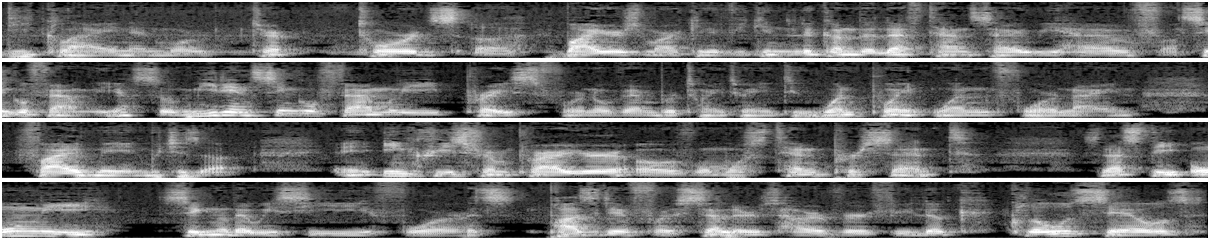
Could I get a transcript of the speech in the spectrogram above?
decline and more ter- towards a buyer's market. If you can look on the left hand side, we have single family. Yeah? So median single family price for November 2022, 1.1495 million, which is a, an increase from prior of almost 10%. So that's the only signal that we see for it's positive for sellers. However, if you look, closed sales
